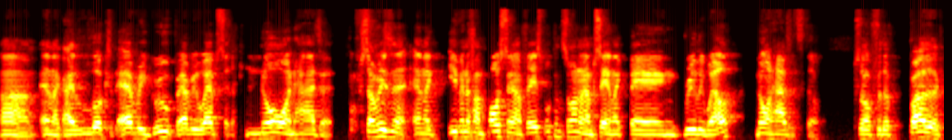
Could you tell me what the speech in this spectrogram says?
Um, and like I looked at every group, every website, like no one has it for some reason. And like even if I'm posting on Facebook and so on, and I'm saying like paying really well, no one has it still. So for the probably the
